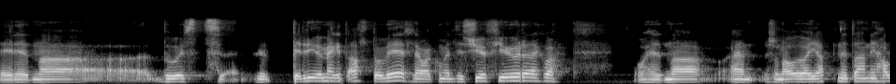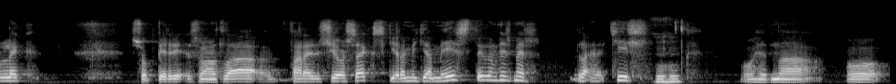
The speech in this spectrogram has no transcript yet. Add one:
Þeir hérna þú veist, byrjuðum ekkert allt og vel, það var komið til 7-4 eða eitthvað. Og hérna en svo náðu við að jafna þetta hann í hálfleik. Svo byrja, svo náttúrulega fara þeir í 7-6, gera mikið að mistökum finnst mér, kýl og hérna og,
